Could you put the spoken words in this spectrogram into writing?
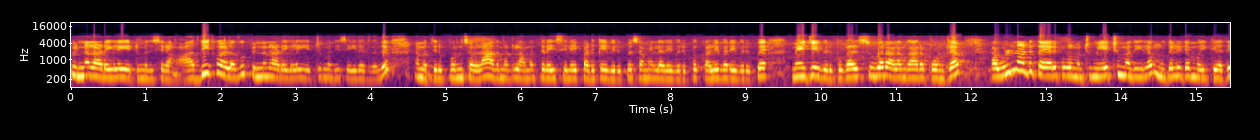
பின்னல் ஆடைகளை ஏற்றுமதி செய்கிறாங்க அதிக அளவு பின்னல் ஆடைகளை ஏற்றுமதி செய்கிறது வந்து நம்ம திருப்பூர்னு சொல்லலாம். அது மட்டும் இல்லாமல் திரை சிலை படுக்கை விருப்பு சமையல் சமையலறை விருப்பு கழிவறை விருப்பு மேஜை விருப்புகள் சுவர் அலங்காரம் போன்ற உள்நாட்டு தயாரிப்புகள் மற்றும் ஏற்றுமதியில் முதலிடம் வகிக்கிறது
